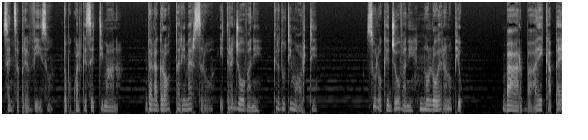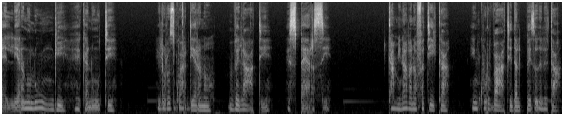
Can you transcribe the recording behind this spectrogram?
senza preavviso, dopo qualche settimana, dalla grotta riemersero i tre giovani creduti morti. Solo che giovani non lo erano più. Barba e capelli erano lunghi e canuti. I loro sguardi erano velati e spersi. Camminavano a fatica, incurvati dal peso dell'età.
